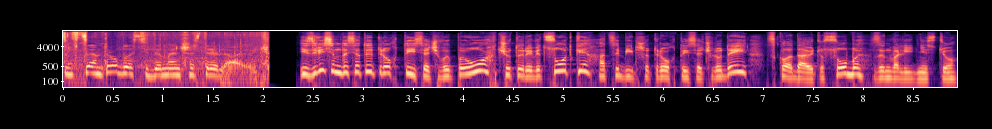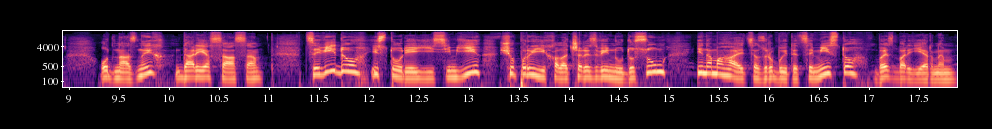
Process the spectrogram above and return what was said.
в, в центр області, де менше стріляють. Із 83 тисяч ВПО 4%, а це більше трьох тисяч людей, складають особи з інвалідністю. Одна з них Дар'я Саса. Це відео історія її сім'ї, що приїхала через війну до Сум і намагається зробити це місто безбар'єрним.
